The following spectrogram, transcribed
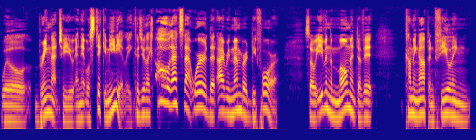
will bring that to you and it will stick immediately because you're like, oh, that's that word that I remembered before. So even the moment of it coming up and feeling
